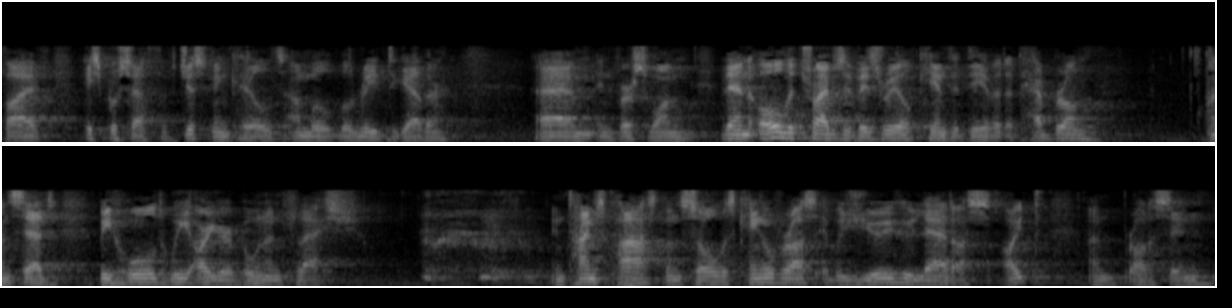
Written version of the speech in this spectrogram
5, Ishbosheth has just been killed, and we'll, we'll read together um, in verse 1. Then all the tribes of Israel came to David at Hebron and said, Behold, we are your bone and flesh. In times past, when Saul was king over us, it was you who led us out and brought us in.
